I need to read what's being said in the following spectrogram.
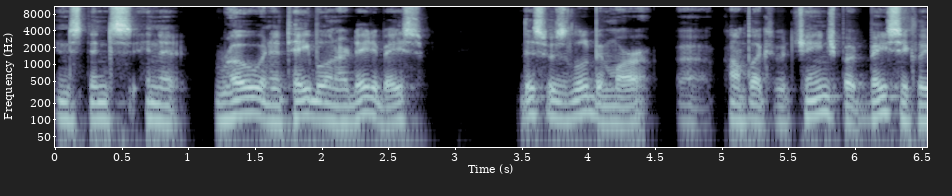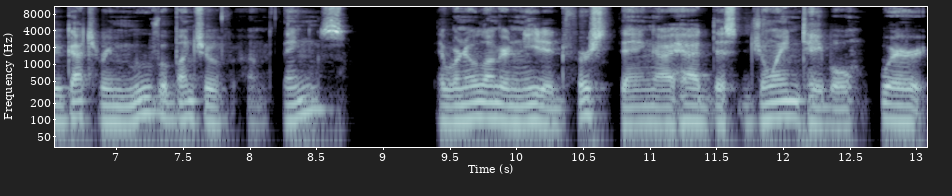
instance in a row in a table in our database. This was a little bit more uh, complex a change, but basically we got to remove a bunch of um, things that were no longer needed. First thing, I had this join table where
